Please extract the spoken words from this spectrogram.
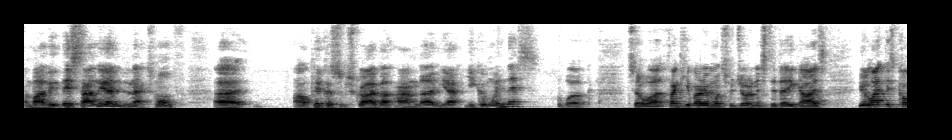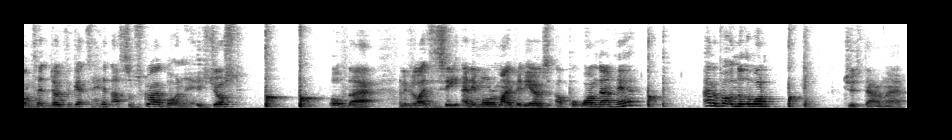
and by the, this time, the end of next month, uh, I'll pick a subscriber and uh, yeah, you can win this. Work. So uh, thank you very much for joining us today, guys. If you like this content, don't forget to hit that subscribe button. It's just up there. And if you'd like to see any more of my videos, I'll put one down here, and I'll put another one just down there.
